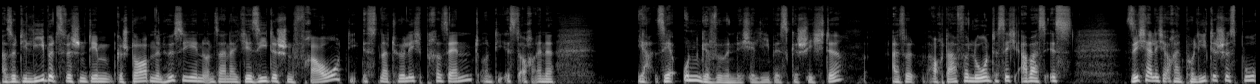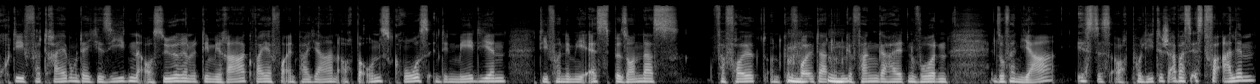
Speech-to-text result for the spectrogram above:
Also die Liebe zwischen dem gestorbenen Hüseyin und seiner jesidischen Frau, die ist natürlich präsent und die ist auch eine ja, sehr ungewöhnliche Liebesgeschichte. Also auch dafür lohnt es sich, aber es ist sicherlich auch ein politisches Buch. Die Vertreibung der Jesiden aus Syrien und dem Irak war ja vor ein paar Jahren auch bei uns groß in den Medien, die von dem IS besonders verfolgt und gefoltert mhm. und gefangen gehalten wurden. Insofern ja, ist es auch politisch, aber es ist vor allem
